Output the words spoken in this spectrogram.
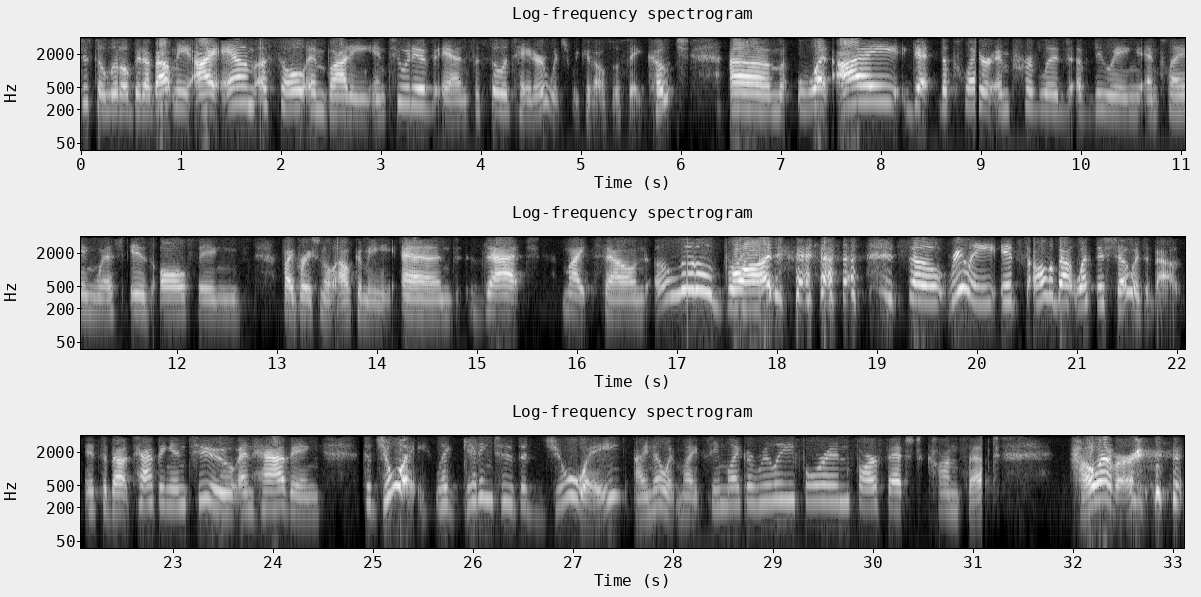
just a little bit about me. I am a soul and body intuitive and facilitator, which we could also say coach. Um, what I get the pleasure and privilege of doing and playing with is all things vibrational alchemy. And that – might sound a little broad. so really, it's all about what this show is about. It's about tapping into and having the joy, like getting to the joy. I know it might seem like a really foreign, far-fetched concept. However,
